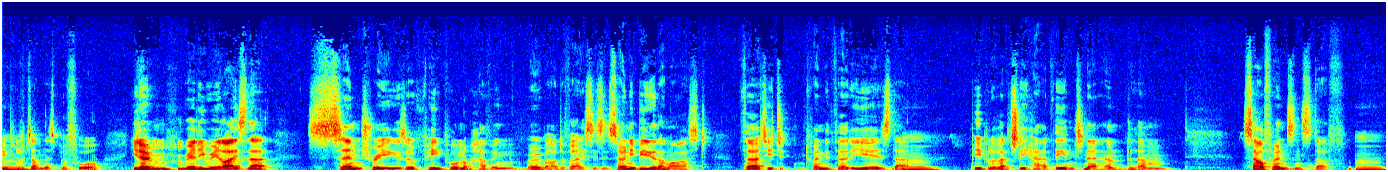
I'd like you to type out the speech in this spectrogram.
people Mm. have done this before. You don't really realize that centuries of people not having mobile devices. It's only been in the last 30 to 20, 30 years that Mm. people have actually had the internet and um, cell phones and stuff. Mm.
